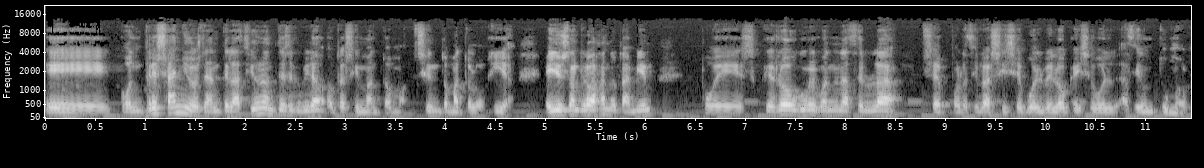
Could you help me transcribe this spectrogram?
eh, con tres años de antelación antes de que hubiera otra sintomatología. Ellos están trabajando también, pues, ¿qué es lo que ocurre cuando una célula por decirlo así, se vuelve loca y se vuelve hacia un tumor,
